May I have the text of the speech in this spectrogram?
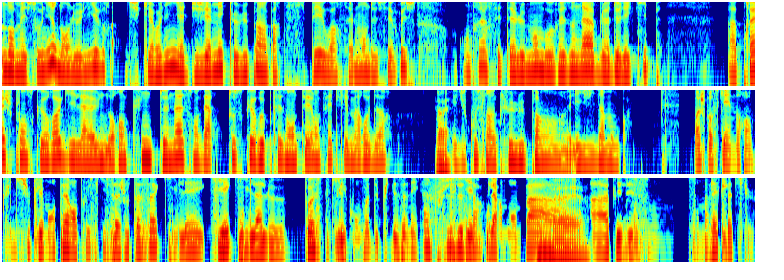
dans mes souvenirs, dans le livre, J.K. Rowling n'a dit jamais que Lupin a participé au harcèlement de Severus. Au contraire, c'était le membre raisonnable de l'équipe. Après, je pense que Rogue, il a une rancune tenace envers tout ce que représentaient en fait les maraudeurs. Ouais. Et du coup, ça inclut Lupin, euh, évidemment. Quoi. Moi, je pense qu'il y a une rancune supplémentaire en plus qui s'ajoute à ça, qu'il est, qui est qu'il a le poste qu'il convoite depuis des années. En plus de ça. est clairement pas à, Ouais. à apaiser son, son mal-être là-dessus.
